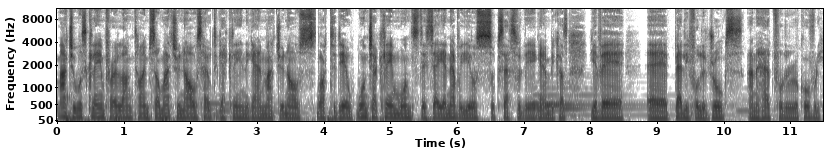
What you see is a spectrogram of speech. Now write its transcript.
Matthew was clean for a long time, so Matthew knows how to get clean again. Matthew knows what to do. Once you're clean once, they say you never use successfully again because you've a, a belly full of drugs and a head full of recovery.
